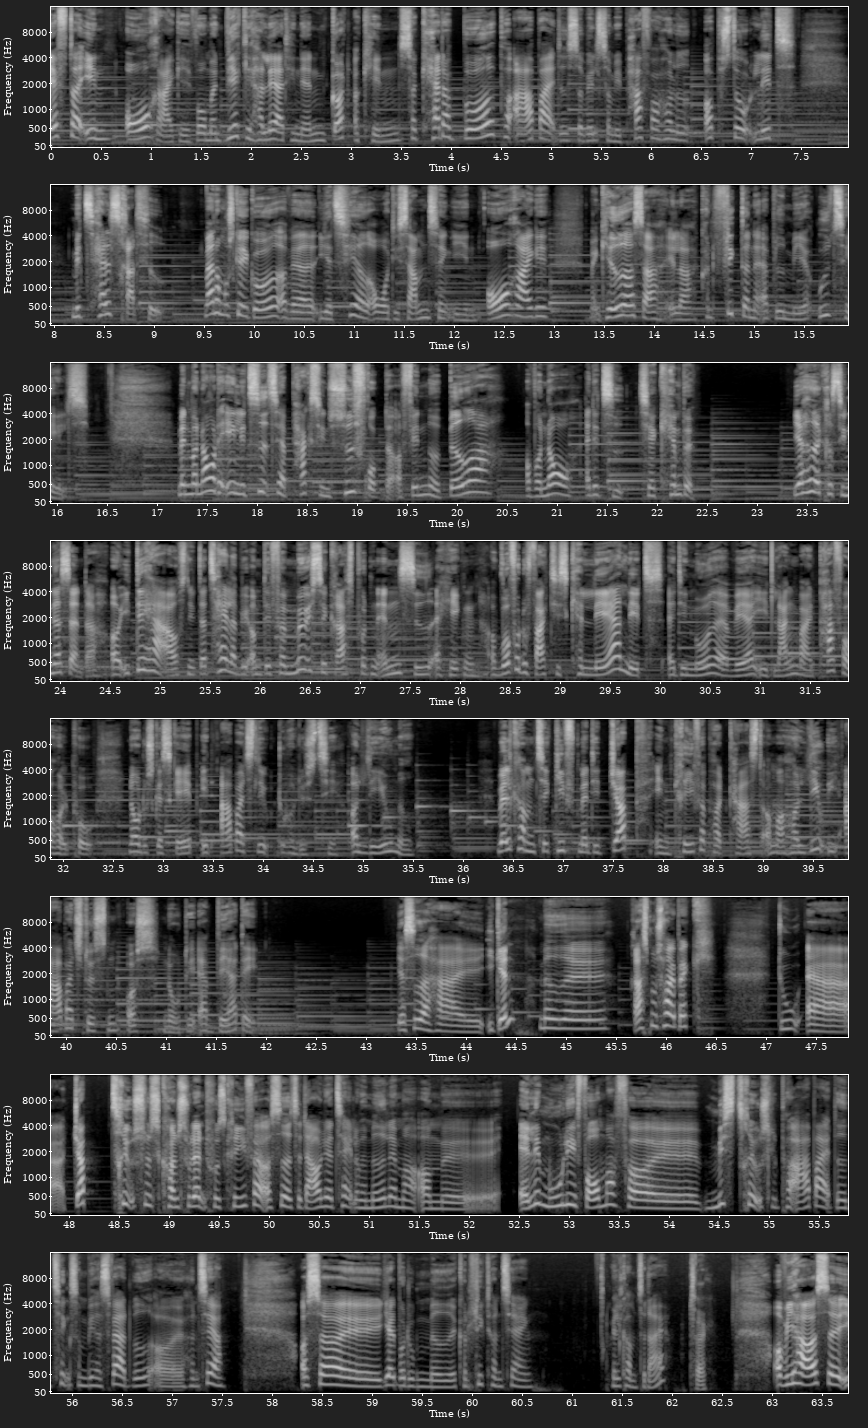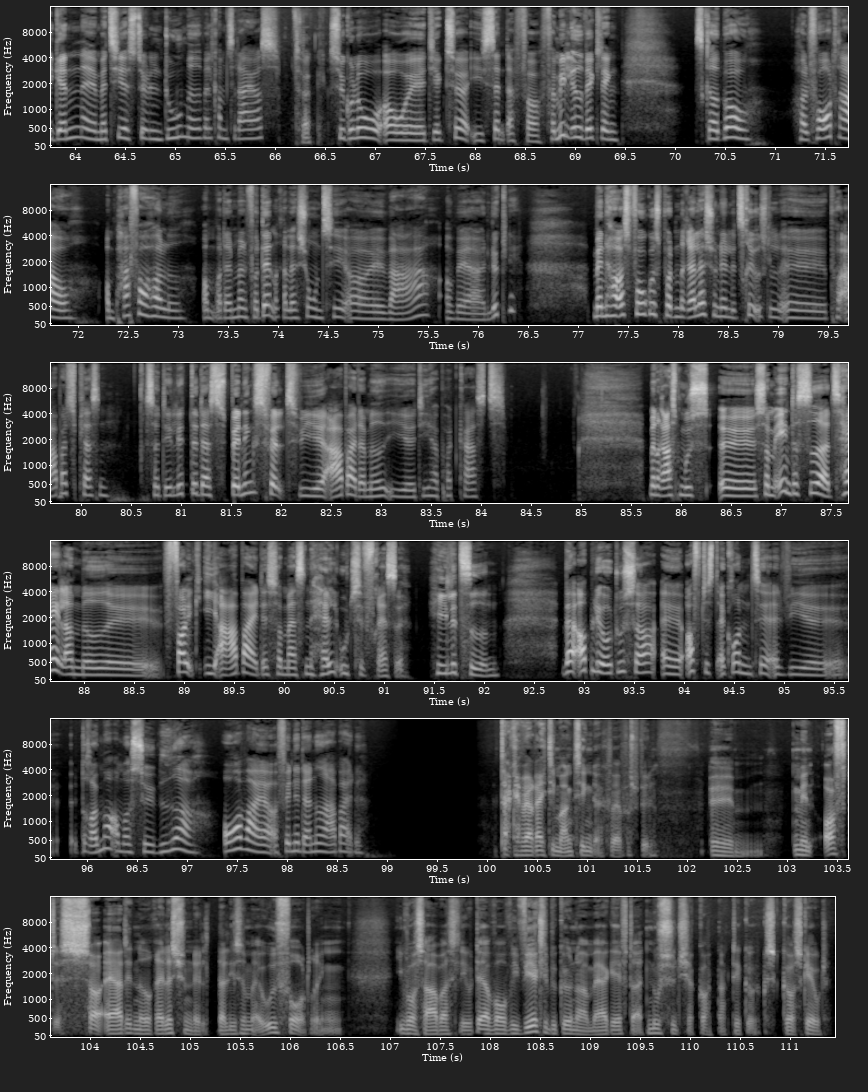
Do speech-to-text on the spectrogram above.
Efter en årrække, hvor man virkelig har lært hinanden godt at kende, så kan der både på arbejdet, såvel som i parforholdet, opstå lidt metalsrethed. Man har måske gået og været irriteret over de samme ting i en årrække, man keder sig, eller konflikterne er blevet mere udtalt. Men hvornår er det egentlig tid til at pakke sine sydfrugter og finde noget bedre, og hvornår er det tid til at kæmpe? Jeg hedder Christina Sander, og i det her afsnit, der taler vi om det famøse græs på den anden side af hækken, og hvorfor du faktisk kan lære lidt af din måde at være i et langvarigt parforhold på, når du skal skabe et arbejdsliv, du har lyst til at leve med. Velkommen til Gift med dit job, en KRIFA-podcast om at holde liv i arbejdsløsten, også når det er hverdag. Jeg sidder her øh, igen med øh, Rasmus Højbæk. Du er job trivselskonsulent hos KRIFA og sidder til daglig og taler med medlemmer om øh, alle mulige former for øh, mistrivsel på arbejdet, ting som vi har svært ved at øh, håndtere. Og så øh, hjælper du med konflikthåndtering. Velkommen til dig. Tak. Og vi har også øh, igen øh, Mathias Stølen du med. Velkommen til dig også. Tak. Psykolog og øh, direktør i Center for Familieudvikling. Skrevet bog, holdt foredrag om parforholdet, om hvordan man får den relation til at øh, vare og være lykkelig men har også fokus på den relationelle trivsel øh, på arbejdspladsen. Så det er lidt det der spændingsfelt, vi øh, arbejder med i øh, de her podcasts. Men Rasmus, øh, som en, der sidder og taler med øh, folk i arbejde, som er sådan halvutilfredse hele tiden, hvad oplever du så øh, oftest er grunden til, at vi øh, drømmer om at søge videre, overvejer at finde et andet arbejde? Der kan være rigtig mange ting, der kan være på spil. Øhm, men ofte så er det noget relationelt, der ligesom er udfordringen i vores arbejdsliv. Der, hvor vi virkelig begynder at mærke efter, at nu synes jeg godt nok, det går, skævt.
